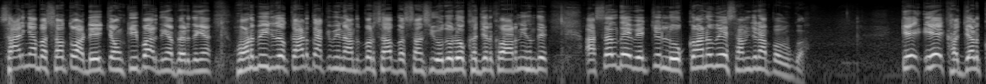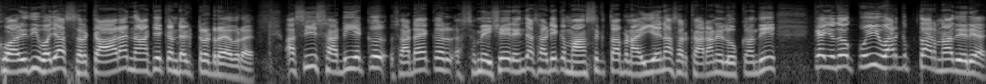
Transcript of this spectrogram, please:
ਸਾਰੀਆਂ ਬੱਸਾਂ ਤੁਹਾਡੇ ਚੌਂਕੀ ਭਰਦੀਆਂ ਫਿਰਦੀਆਂ। ਹੁਣ ਵੀ ਜਦੋਂ ਕੱਢ ਤੱਕ ਵੀ ਆਨੰਦਪੁਰ ਸਾਹਿਬ ਬੱਸਾਂ ਸੀ, ਉਦੋਂ ਲੋਕ ਖੱਜਲ ਖਵਾਰ ਨਹੀਂ ਹੁੰਦੇ। ਅਸਲ ਦੇ ਵਿੱਚ ਲੋਕਾਂ ਨੂੰ ਵੀ ਇਹ ਸਮਝਣਾ ਪਊਗਾ। ਕਿ ਇਹ ਖੱਜਲ ਖੁਆਰੀ ਦੀ ਵਜ੍ਹਾ ਸਰਕਾਰ ਹੈ, ਨਾ ਕਿ ਕੰਡਕਟਰ ਡਰਾਈਵਰ ਹੈ। ਅਸੀਂ ਸਾਡੀ ਇੱਕ, ਸਾਡਾ ਇੱਕ ਹਮੇਸ਼ਾ ਹੀ ਰਹਿੰਦਾ, ਸਾਡੀ ਇੱਕ ਮਾਨਸਿਕਤਾ ਬਣਾਈ ਹੈ ਇਹਨਾਂ ਸਰਕਾਰਾਂ ਨੇ ਲੋਕਾਂ ਦੀ, ਕਿ ਜਦੋਂ ਕੋਈ ਵਰਗ ਧਰਨਾ ਦੇ ਰਿਹਾ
